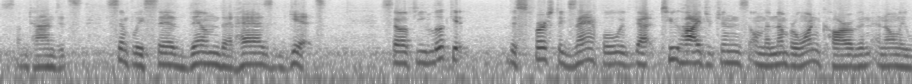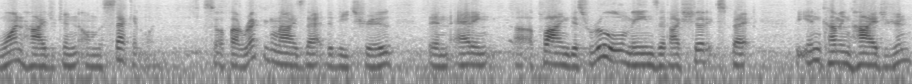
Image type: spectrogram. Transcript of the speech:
Sometimes it's simply said, them that has gets. So if you look at this first example, we've got two hydrogens on the number one carbon and only one hydrogen on the second one. So if I recognize that to be true, then adding, uh, applying this rule means that I should expect the incoming hydrogen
